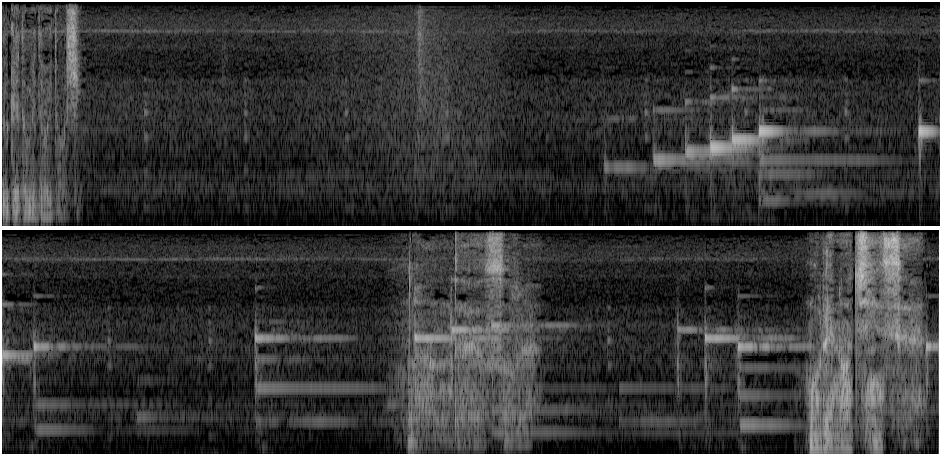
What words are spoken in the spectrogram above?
受け止めておいてほしい。の人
